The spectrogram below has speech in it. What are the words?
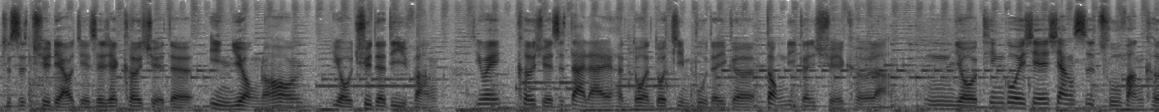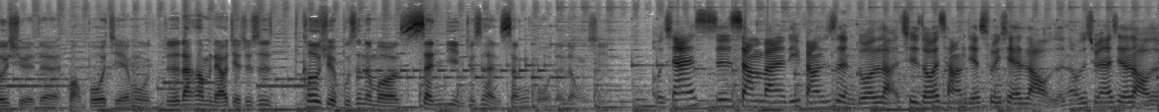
就是去了解这些科学的应用，然后有趣的地方。因为科学是带来很多很多进步的一个动力跟学科啦。嗯，有听过一些像是厨房科学的广播节目，就是让他们了解，就是科学不是那么生硬，就是很生活的东西。我现在是上班的地方，就是很多老，其实都会常接触一些老人，我就觉得那些老人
